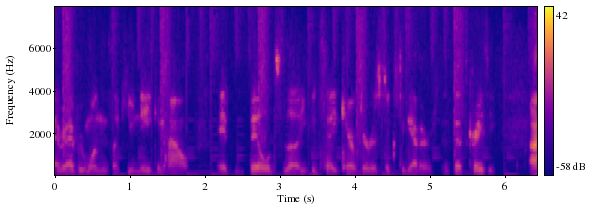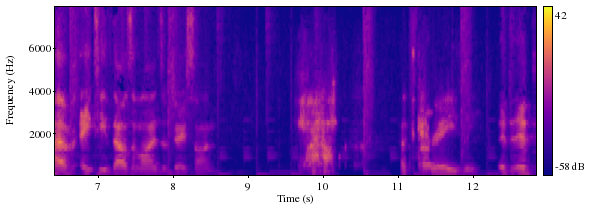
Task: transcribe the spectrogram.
every, everyone is like unique in how it builds the you could say characteristics together. That's crazy. I have 18,000 lines of JSON. Wow, that's uh, crazy. It, it,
